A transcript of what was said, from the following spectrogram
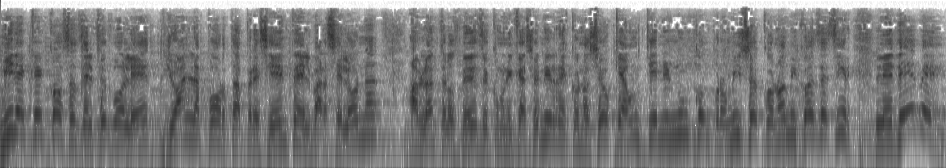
Mire qué cosas del fútbol, ¿eh? Joan Laporta, presidente del Barcelona, habló ante los medios de comunicación y reconoció que aún tienen un compromiso económico, es decir, le deben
